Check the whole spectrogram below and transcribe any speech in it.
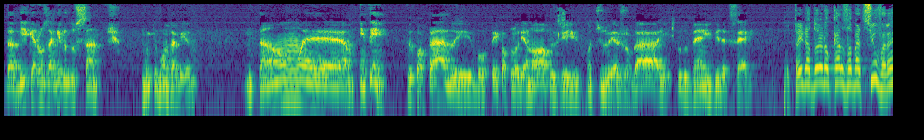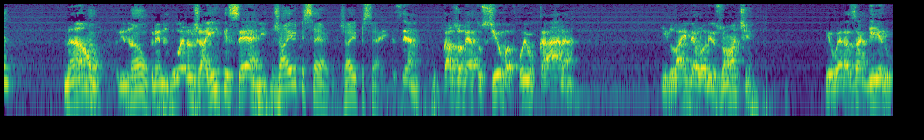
Davi, que era um zagueiro do Santos. Muito bom zagueiro. Então, é... enfim, fui cortado e voltei para Florianópolis e continuei a jogar e tudo bem, vida que segue. O treinador era o Carlos Alberto Silva, né? Não, não. O treinador era o Jair Pisserni. Jair Pisserni, Jair Pisserni. Jair Pisserni. O Carlos Alberto Silva foi o cara que lá em Belo Horizonte eu era zagueiro.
